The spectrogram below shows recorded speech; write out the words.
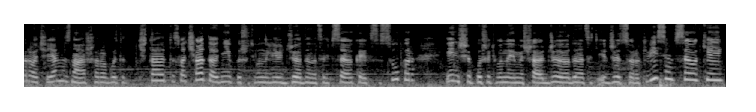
Коротше, я не знаю, що робити. Читаю Тесла чати, одні пишуть, вони льють G11, все окей, все супер. Інші пишуть, вони мішають G11 і G48, все окей.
